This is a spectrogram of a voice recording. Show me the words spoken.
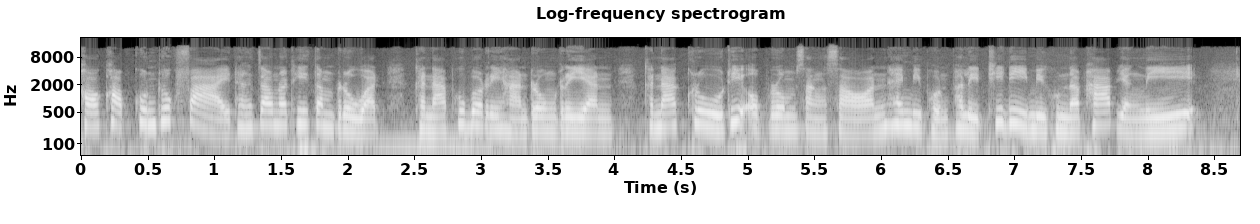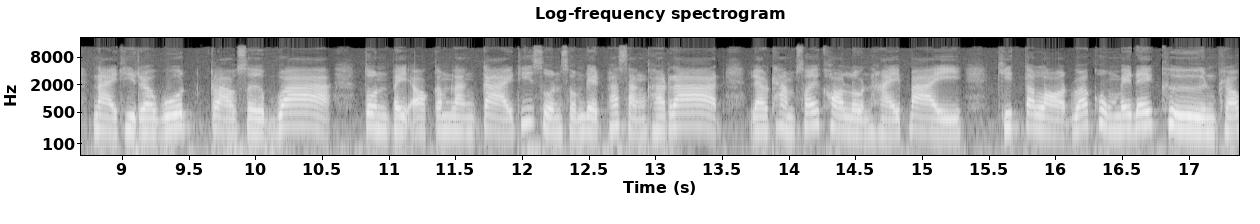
ขอขอบคุณทุกฝ่ายทั้งเจ้าหน้าที่ตำรวจ คณะผู้บริหารโรงเรียน คณะครูที่อบรมสั่งสอนให้มีผลผลิตที่ดีมีคุณภาพอย่างนี้ นายธีรวุฒิกล่าวเสริมว่า ตนไปออกกำลังกายที่สวนสมเด็จพระสังฆราช แล้วทำสร้อยคอหล่นหายไป คิดตลอดว่าคงไม่ได้คืน เพราะ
